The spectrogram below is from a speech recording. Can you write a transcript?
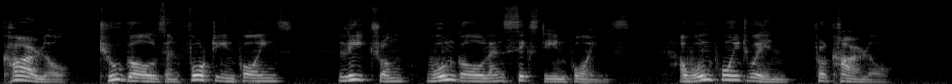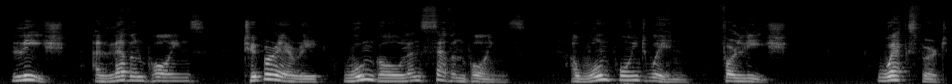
Carlow, 2 goals and 14 points. Leitrim, 1 goal and 16 points. A 1 point win for Carlow. Laois, 11 points. Tipperary, 1 goal and 7 points. A 1 point win for Laois. Wexford,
